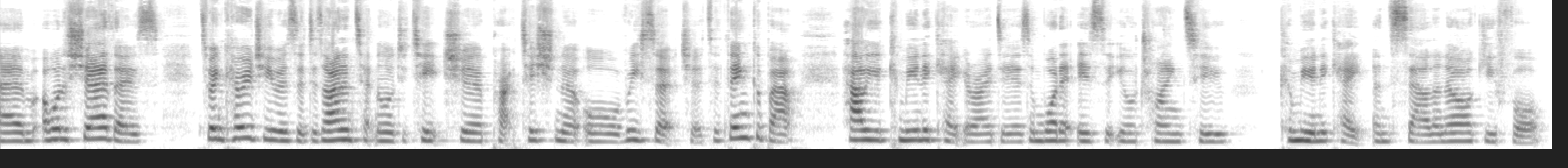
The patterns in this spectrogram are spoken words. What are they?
um, I want to share those to encourage you as a design and technology teacher, practitioner, or researcher to think about how you communicate your ideas and what it is that you're trying to communicate and sell and argue for.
